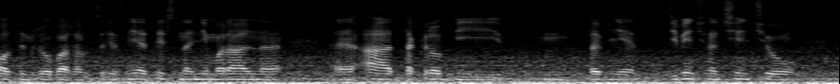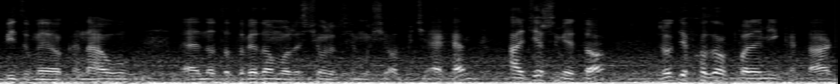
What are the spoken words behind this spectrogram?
o tym, że uważam, że coś jest nieetyczne, niemoralne, a tak robi pewnie 9 na 10 widzów mojego kanału, e, no to to wiadomo, że siłą rzeczy musi odbić echem, ale cieszy mnie to, że ludzie wchodzą w polemikę, tak,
